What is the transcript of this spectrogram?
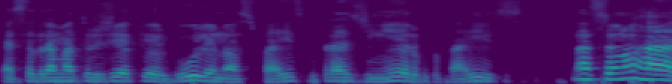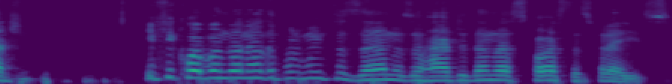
essa dramaturgia que orgulha o nosso país, que traz dinheiro para o país, nasceu no rádio. E ficou abandonada por muitos anos, o rádio dando as costas para isso.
